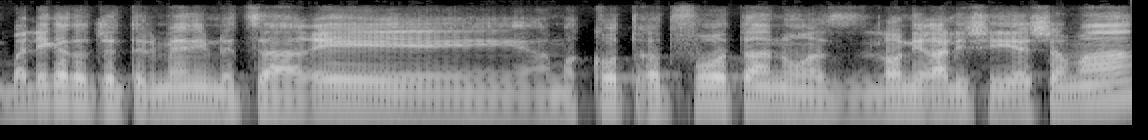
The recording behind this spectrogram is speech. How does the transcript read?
אה, בליגת הג'נטלמנים, לצערי, המכות רדפו אותנו, אז לא נראה לי שיהיה שם.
